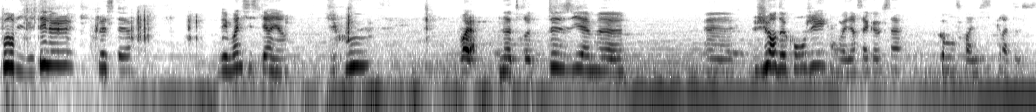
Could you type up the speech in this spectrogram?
pour visiter le cluster des moines cistériens. Du coup, voilà, notre deuxième euh, euh, jour de congé, on va dire ça comme ça, commencera une visite gratos.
